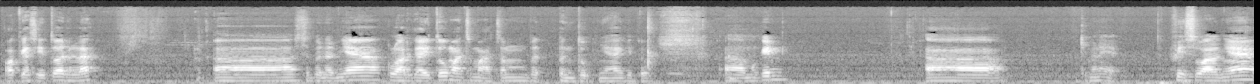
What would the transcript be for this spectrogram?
podcast itu adalah uh, sebenarnya keluarga itu macam-macam be- bentuknya gitu. Uh, mungkin uh, gimana ya? Visualnya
